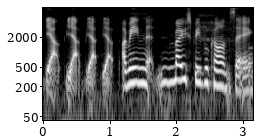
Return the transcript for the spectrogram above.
yep, yep, yep, yep. I mean, most people can't sing.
